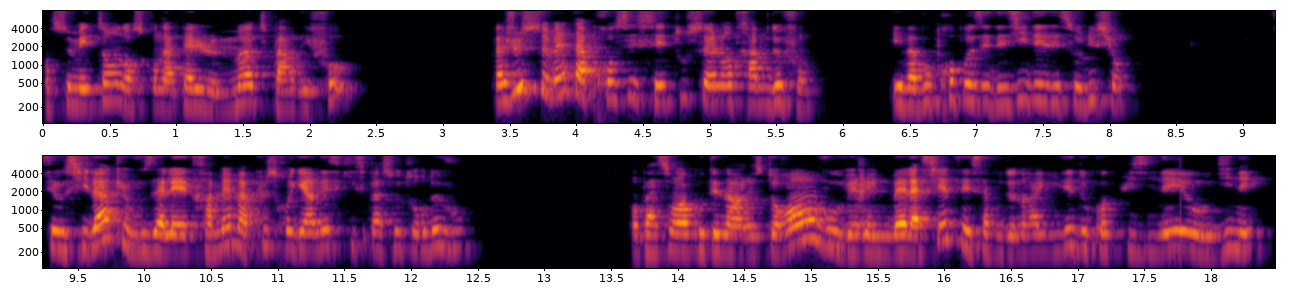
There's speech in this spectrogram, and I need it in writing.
en se mettant dans ce qu'on appelle le mode par défaut, va juste se mettre à processer tout seul en trame de fond et va vous proposer des idées, des solutions. C'est aussi là que vous allez être à même à plus regarder ce qui se passe autour de vous. En passant à côté d'un restaurant, vous verrez une belle assiette et ça vous donnera une idée de quoi cuisiner au dîner.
